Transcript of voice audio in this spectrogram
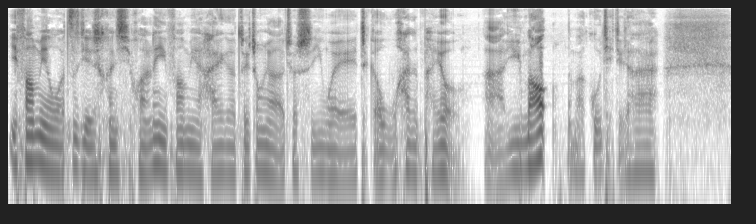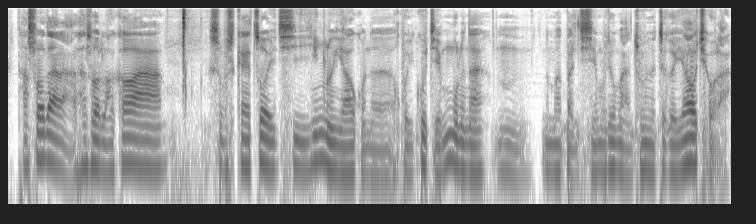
一方面我自己也是很喜欢，另一方面还有一个最重要的，就是因为这个武汉的朋友啊，羽毛，那么姑且就叫他。他说的了，他说老高啊，是不是该做一期英伦摇滚的回顾节目了呢？嗯，那么本期节目就满足了这个要求了。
